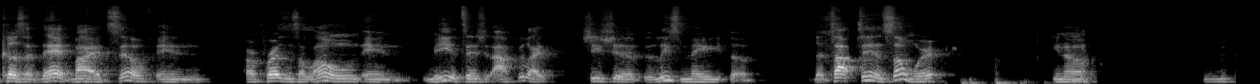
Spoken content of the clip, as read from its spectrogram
because of that by itself and her presence alone and me attention, I feel like she should have at least made the the top ten somewhere. You know, mm-hmm. M-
